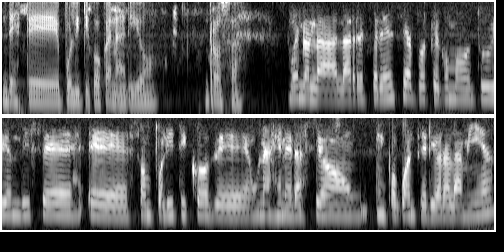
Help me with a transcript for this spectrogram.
de este político canario, Rosa? Bueno, la, la, referencia, porque como tú bien dices, eh, son políticos de una generación un poco anterior a la mía,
